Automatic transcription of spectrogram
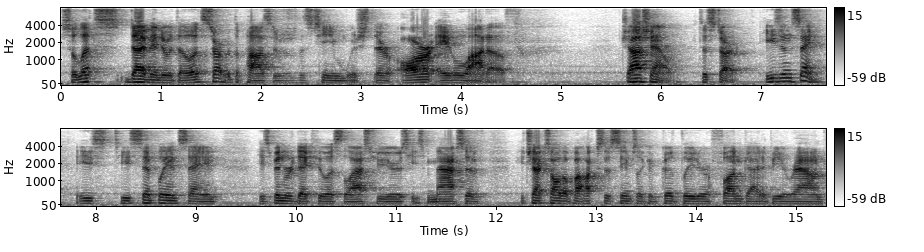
So let's dive into it though. Let's start with the positives of this team, which there are a lot of. Josh Allen, to start. He's insane. He's he's simply insane. He's been ridiculous the last few years. He's massive. He checks all the boxes, seems like a good leader, a fun guy to be around.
